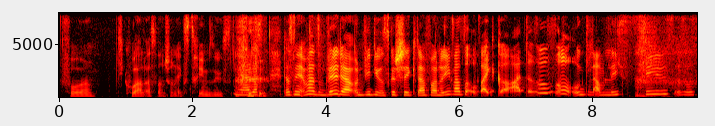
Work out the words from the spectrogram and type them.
Vor die Koalas waren schon extrem süß. Ja, das, das mir immer so Bilder und Videos geschickt davon. Und ich war so, oh mein Gott, das ist so unglaublich süß. Es ist,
